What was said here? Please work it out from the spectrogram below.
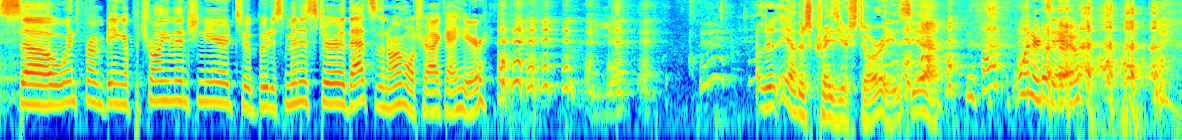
so went from being a petroleum engineer to a Buddhist minister. That's the normal track I hear. Yeah, there's crazier stories. Yeah. One or two.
